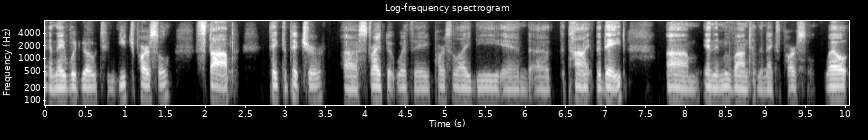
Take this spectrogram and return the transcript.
and they would go to each parcel, stop, take the picture, uh, stripe it with a parcel ID and uh, the time, the date, um, and then move on to the next parcel. Well,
